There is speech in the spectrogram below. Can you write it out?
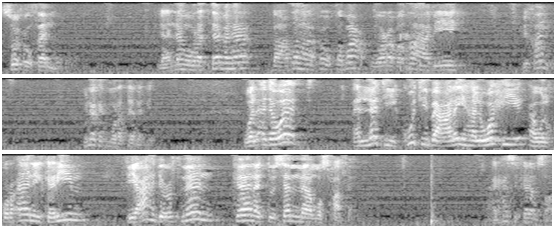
صحفا لأنه رتبها بعضها فوق بعض وربطها بإيه؟ بخيط. هناك مرتبة. كده والأدوات التي كتب عليها الوحي أو القرآن الكريم في عهد عثمان كانت تسمى مصحفا أنا حاسس الكلام صعب.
